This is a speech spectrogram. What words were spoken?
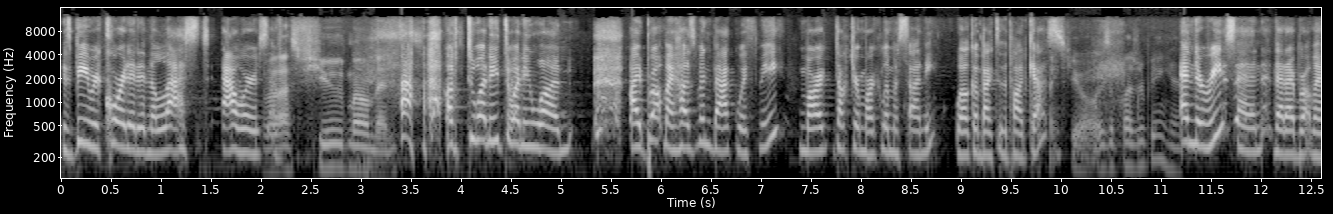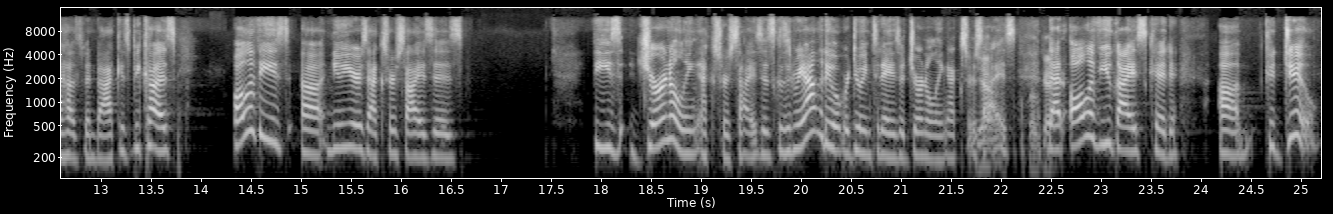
It's being recorded in the last hours the of last few moments. of 2021. I brought my husband back with me, Mark, Dr. Mark Limasani. Welcome back to the podcast. Thank you. Always a pleasure being here. And the reason that I brought my husband back is because all of these uh, New Year's exercises, these journaling exercises, because in reality, what we're doing today is a journaling exercise okay. that all of you guys could um, could do.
